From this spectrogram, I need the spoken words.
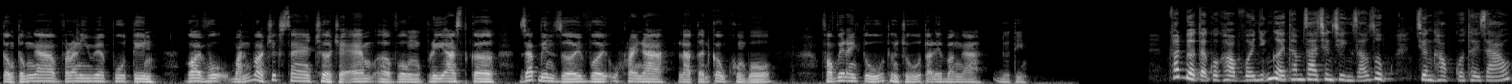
Tổng thống Nga Vladimir Putin gọi vụ bắn vào chiếc xe chở trẻ em ở vùng Bryansk giáp biên giới với Ukraine là tấn công khủng bố. Phóng viên Anh Tú, thường trú tại Liên bang Nga, đưa tin. Phát biểu tại cuộc họp với những người tham gia chương trình giáo dục, trường học của Thời giáo,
